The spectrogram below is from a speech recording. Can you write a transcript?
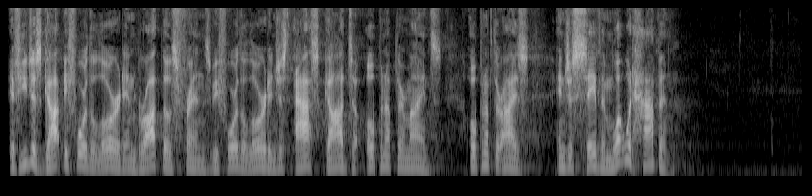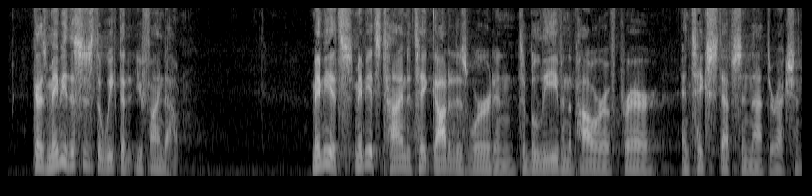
if you just got before the Lord and brought those friends before the Lord and just asked God to open up their minds, open up their eyes, and just save them, what would happen? Guys, maybe this is the week that you find out. Maybe it's, maybe it's time to take God at His word and to believe in the power of prayer and take steps in that direction.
